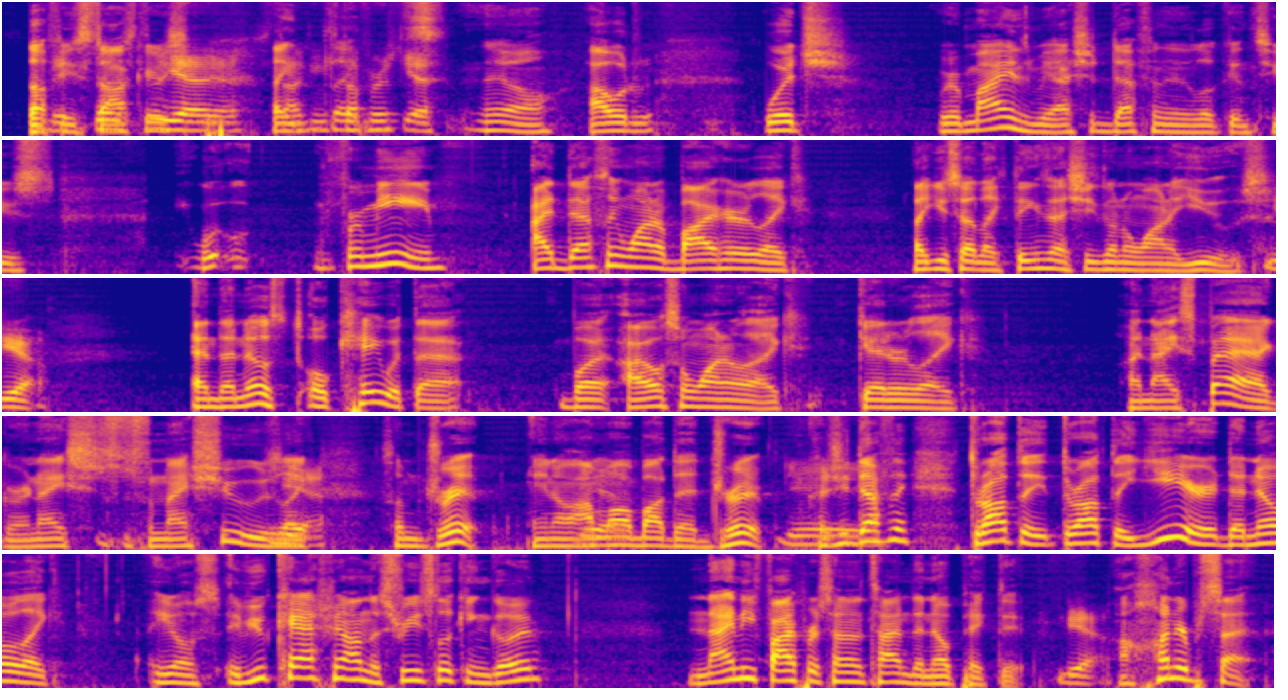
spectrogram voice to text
stuffy Big stuff- stockers. Yeah, yeah. like, Stocking like, stuffers. Yeah. You know, I would, which reminds me, I should definitely look into. s- w- w- For me, I definitely want to buy her like, like you said, like things that she's gonna want to use, Yeah. and Danielle's okay with that. But I also want to like get her like a nice bag or a nice some nice shoes, like yeah. some drip. You know, I'm Yeah. all about that drip because yeah, she definitely throughout the throughout the year to know like, you know, if you catch me on the streets looking good, ninety five percent of the time Danielle picked it, Yeah. hundred percent.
